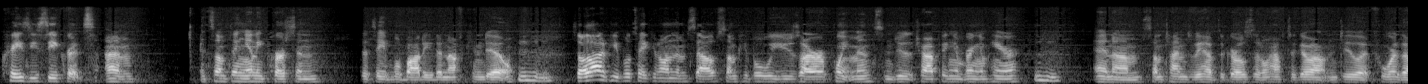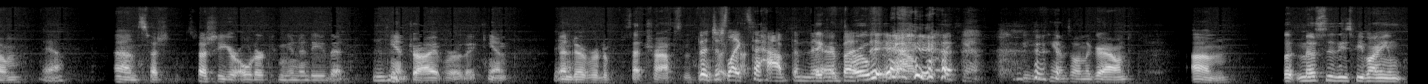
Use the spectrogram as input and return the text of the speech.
crazy secrets. Um, it's something any person that's able-bodied enough can do. Mm-hmm. So a lot of people take it on themselves. Some people will use our appointments and do the trapping and bring them here. Mm-hmm. And um, sometimes we have the girls that'll have to go out and do it for them. yeah. And especially, especially your older community that Mm-hmm. can't drive or they can't bend over to set traps and That just like likes to have them they there, can but throw food out, but they can't be hands on the ground. Um, but most of these people, I mean,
